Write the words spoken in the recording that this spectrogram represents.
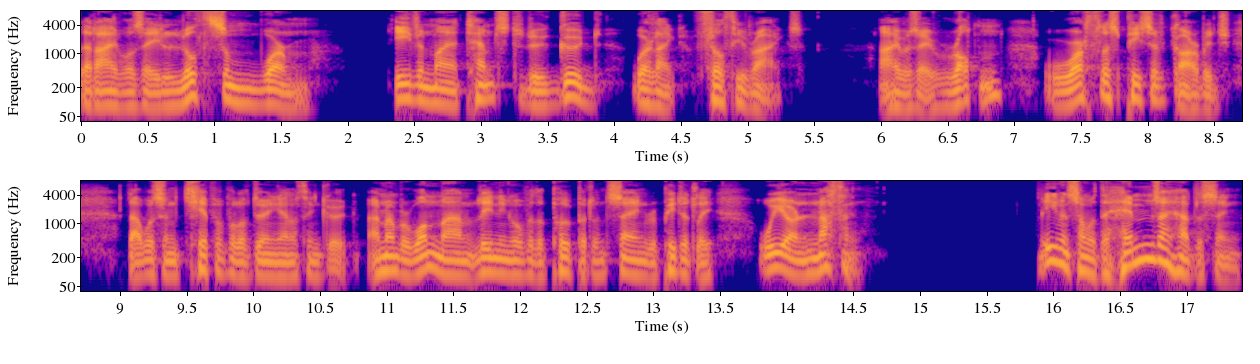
that I was a loathsome worm. Even my attempts to do good were like filthy rags. I was a rotten, worthless piece of garbage that was incapable of doing anything good. I remember one man leaning over the pulpit and saying repeatedly, We are nothing. Even some of the hymns I had to sing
